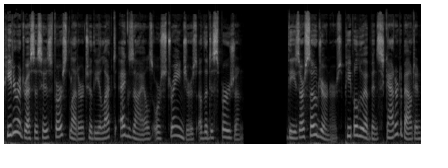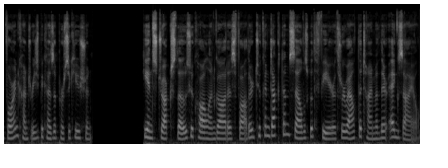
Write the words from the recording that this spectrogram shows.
Peter addresses his first letter to the elect exiles or strangers of the dispersion. These are sojourners, people who have been scattered about in foreign countries because of persecution. He instructs those who call on God as Father to conduct themselves with fear throughout the time of their exile.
